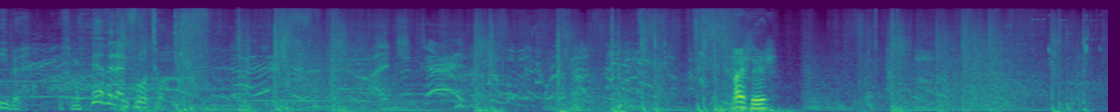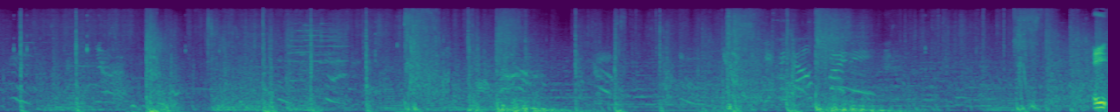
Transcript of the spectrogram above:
Diebe. Ich muss. Wer will ein Foto? Weiß nicht. Ey,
